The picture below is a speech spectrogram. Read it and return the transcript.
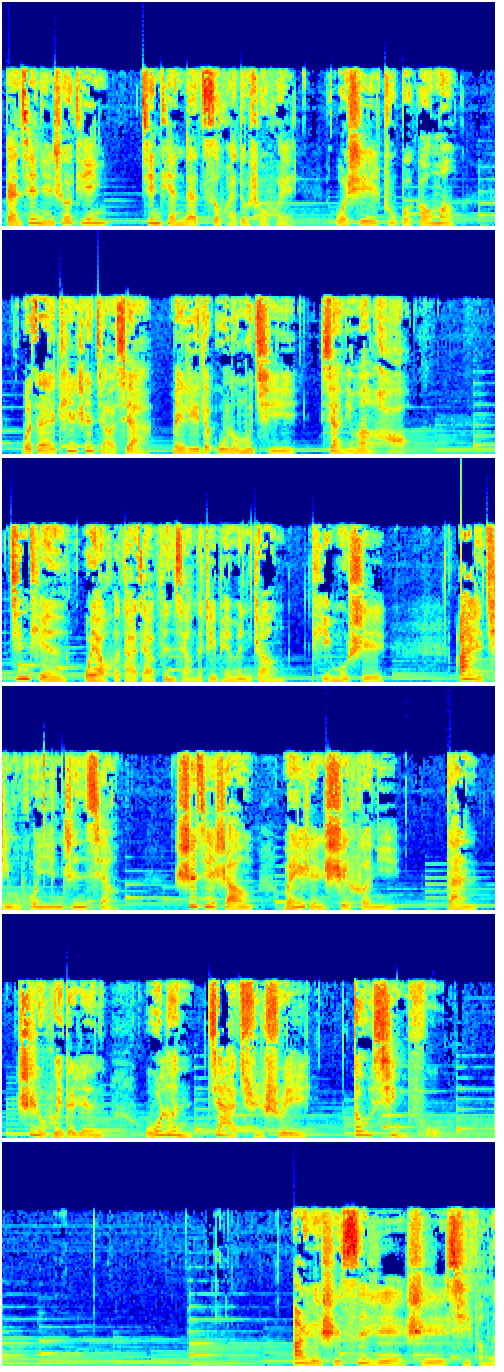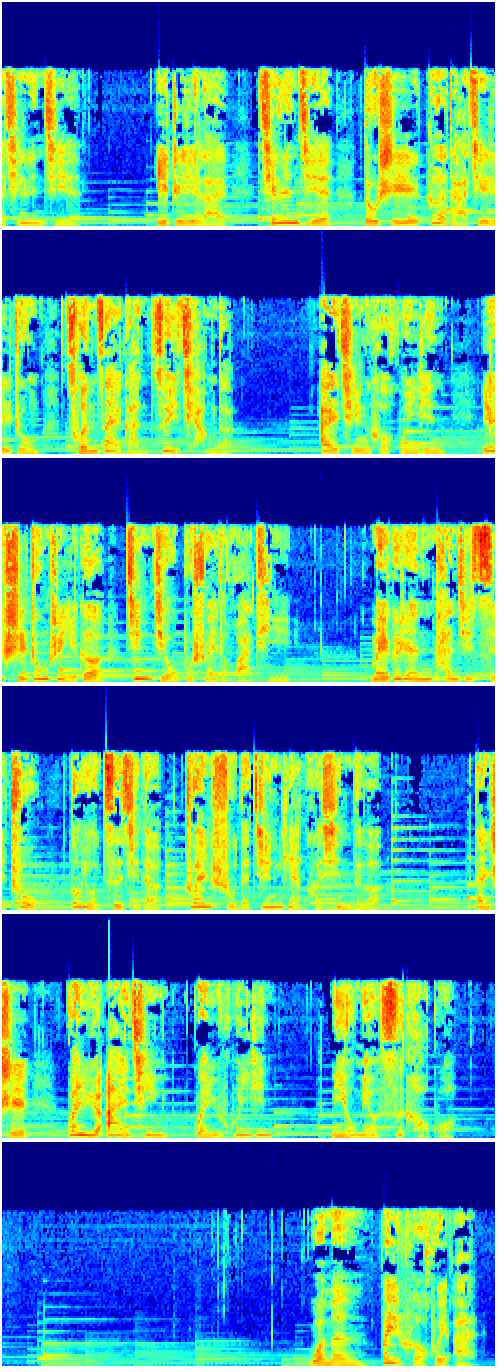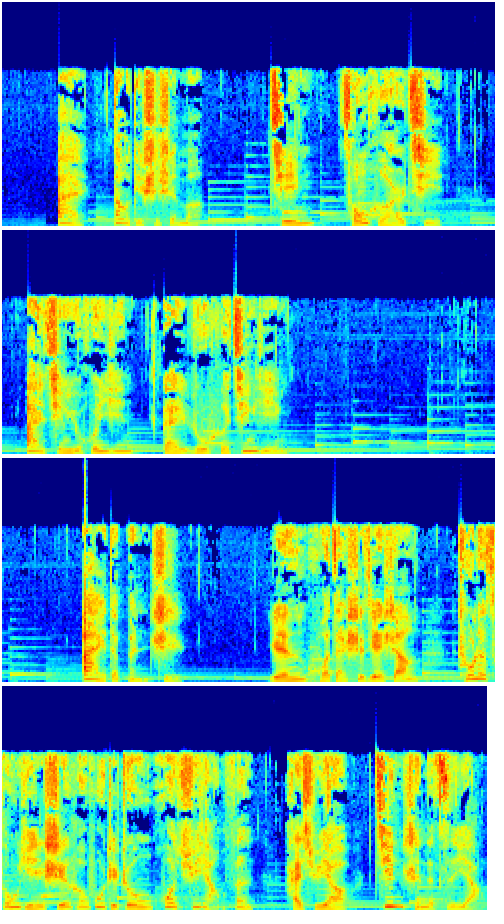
感谢您收听今天的慈怀读书会，我是主播高梦，我在天山脚下美丽的乌鲁木齐向您问好。今天我要和大家分享的这篇文章题目是《爱情婚姻真相》。世界上没人适合你，但智慧的人无论嫁娶谁都幸福。二月十四日是西方的情人节，一直以来，情人节都是各大节日中存在感最强的。爱情和婚姻也始终是一个经久不衰的话题。每个人谈及此处，都有自己的专属的经验和心得。但是，关于爱情，关于婚姻，你有没有思考过？我们为何会爱？爱到底是什么？情从何而起？爱情与婚姻该如何经营？爱的本质，人活在世界上，除了从饮食和物质中获取养分，还需要精神的滋养，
